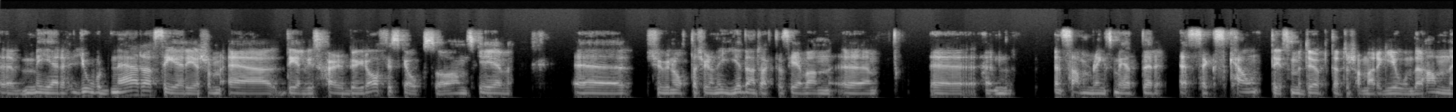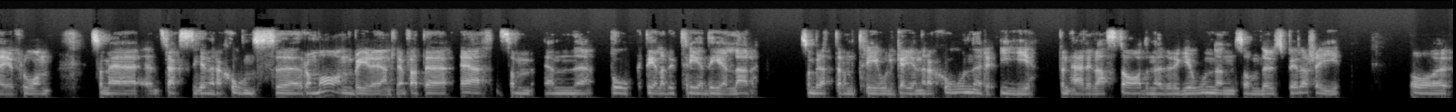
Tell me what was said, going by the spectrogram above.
Eh, mer jordnära serier som är delvis självbiografiska också. Han skrev eh, 2008-2009 den trakten skrev han eh, eh, en, en samling som heter Essex County som är döpt efter samma region där han är ifrån. Som är en slags generationsroman blir det egentligen för att det är som en eh, bok delad i tre delar som berättar om tre olika generationer i den här lilla staden eller regionen som det utspelar sig i. Och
